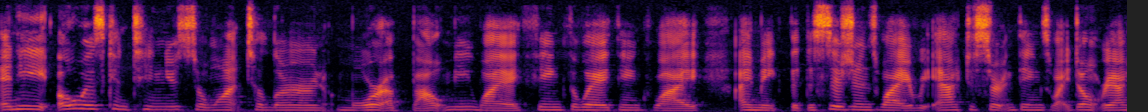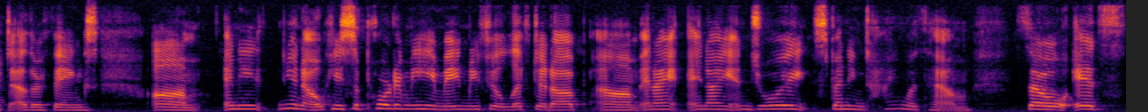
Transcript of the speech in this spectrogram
and he always continues to want to learn more about me why i think the way i think why i make the decisions why i react to certain things why i don't react to other things. Um, and he you know he supported me he made me feel lifted up um, and i and i enjoy spending time with him. So it's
